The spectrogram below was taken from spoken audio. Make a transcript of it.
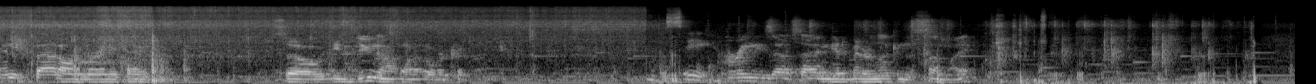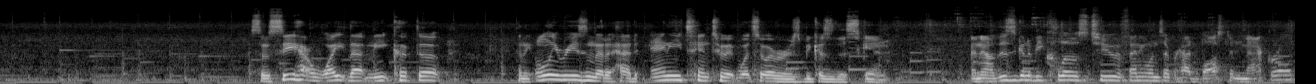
any fat on them or anything. So you do not want to overcook them. Let's see. Bring these outside and get a better look in the sunlight. So see how white that meat cooked up? And the only reason that it had any tint to it whatsoever is because of the skin. And now this is gonna be close to, if anyone's ever had Boston mackerel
